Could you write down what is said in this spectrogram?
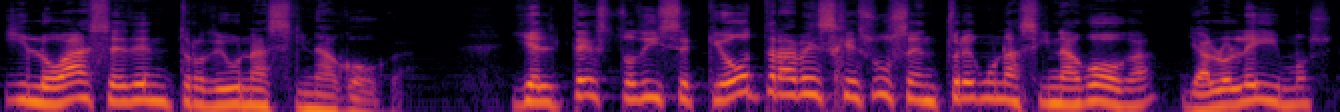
y lo hace dentro de una sinagoga. Y el texto dice que otra vez Jesús entró en una sinagoga, ya lo leímos,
